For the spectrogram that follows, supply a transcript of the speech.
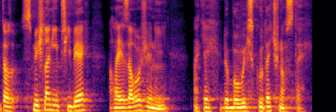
Je to smyšlený příběh, ale je založený na těch dobových skutečnostech.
